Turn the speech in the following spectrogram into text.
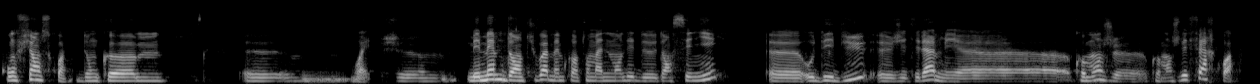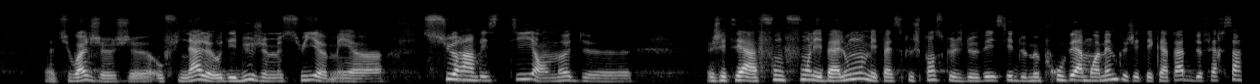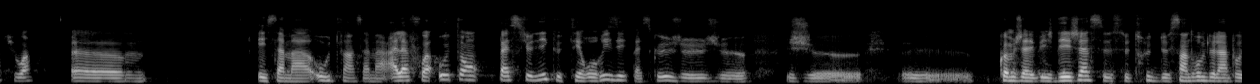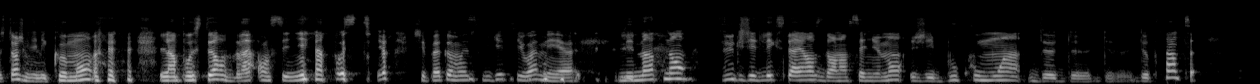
confiance. Quoi. Donc, mais même dans, tu vois, même quand on m'a demandé d'enseigner, au début, j'étais là, mais comment, je, vais faire quoi? Tu vois, au final, au début, je me suis mais, surinvestie en mode j'étais à fond fond les ballons, mais parce que je pense que je devais essayer de me prouver à moi-même que j'étais capable de faire ça, tu vois? et ça m'a, enfin, ça m'a à la fois autant passionné que terrorisé parce que je, je, je comme j'avais déjà ce, truc de syndrome de l'imposteur, je me disais, mais comment l'imposteur va enseigner l'imposture? Je sais pas comment expliquer, tu vois, mais, mais maintenant, vu que j'ai de l'expérience dans l'enseignement, j'ai beaucoup moins de, de, de, crainte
